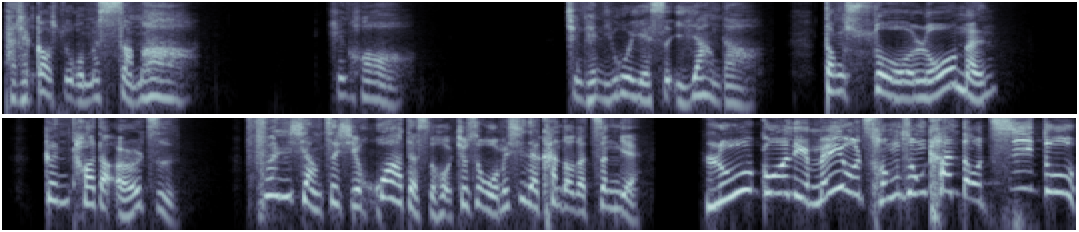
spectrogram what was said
他在告诉我们什么？听好，今天你我也是一样的。当所罗门跟他的儿子分享这些话的时候，就是我们现在看到的真言。如果你没有从中看到基督，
